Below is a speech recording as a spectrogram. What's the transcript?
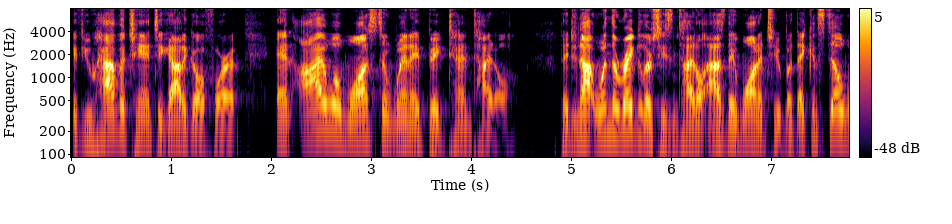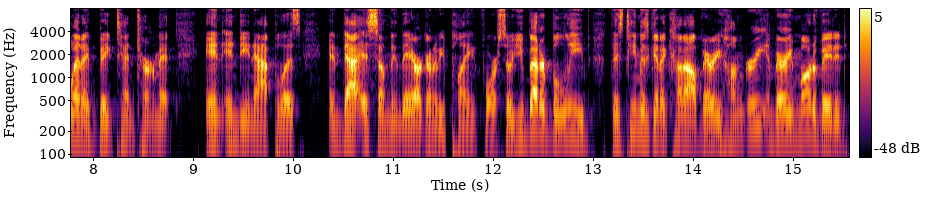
if you have a chance, you got to go for it. And Iowa wants to win a Big Ten title. They did not win the regular season title as they wanted to, but they can still win a Big Ten tournament in Indianapolis, and that is something they are going to be playing for. So you better believe this team is going to come out very hungry and very motivated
